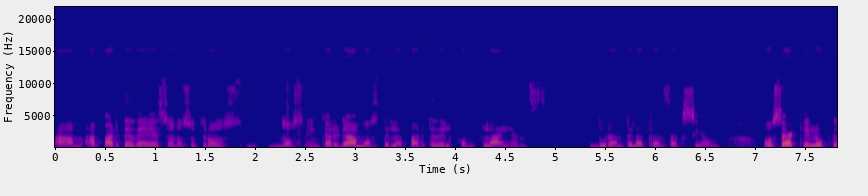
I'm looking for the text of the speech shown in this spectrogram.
Aparte de eso, nosotros nos encargamos de la parte del compliance durante la transacción. O sea que lo que,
